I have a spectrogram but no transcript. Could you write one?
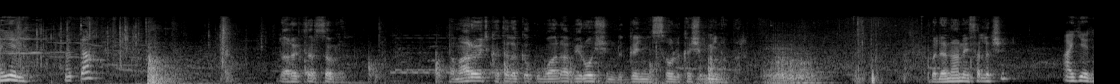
አየለ መጣ። ዳይሬክተር ሰብለ ተማሪዎች ከተለቀቁ በኋላ ቢሮዎች እንድገኝ ሰው ልከሽብኝ ነበር። በደህና ነው የፈለግሽኝ? አየለ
